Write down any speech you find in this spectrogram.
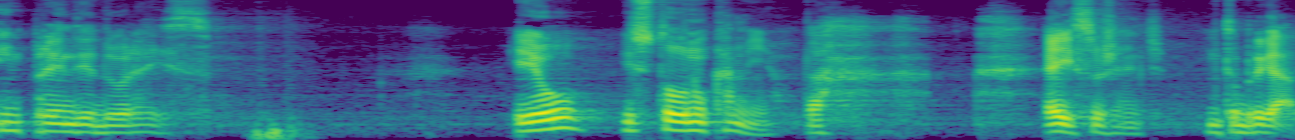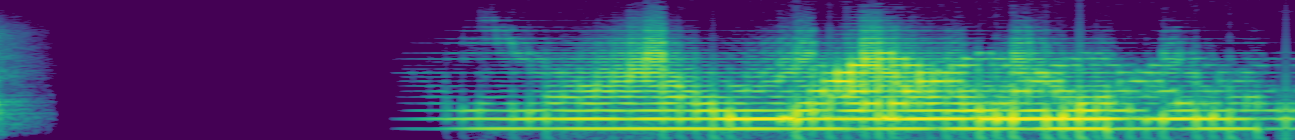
Empreendedor é isso. Eu estou no caminho, tá? É isso, gente. Muito obrigado. Música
